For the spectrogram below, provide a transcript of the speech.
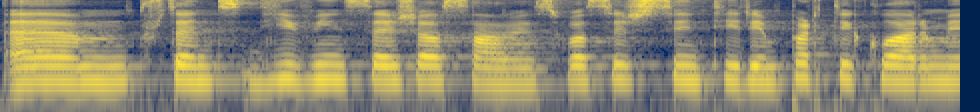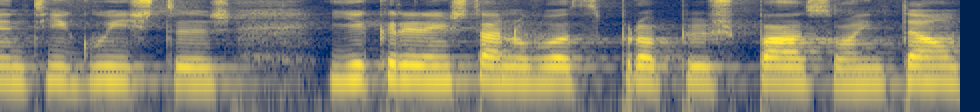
Um, portanto, dia 26 já sabem, se vocês se sentirem particularmente egoístas e a quererem estar no vosso próprio espaço ou então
